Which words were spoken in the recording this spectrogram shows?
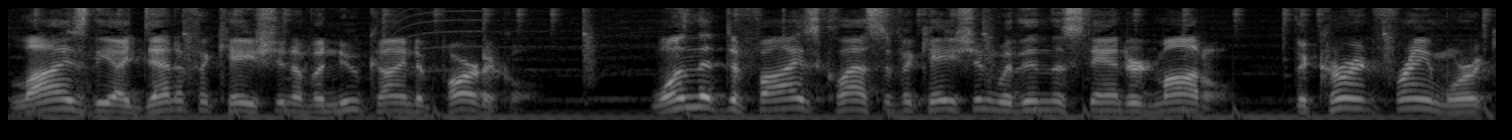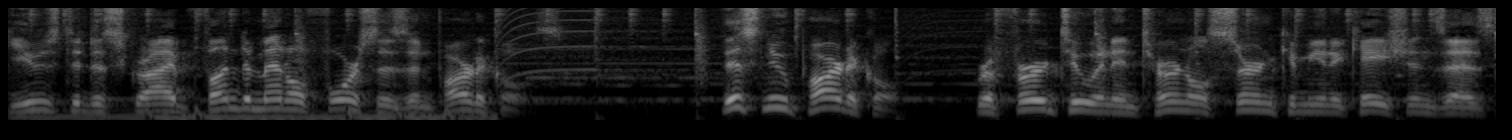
lies the identification of a new kind of particle, one that defies classification within the Standard Model, the current framework used to describe fundamental forces and particles. This new particle, referred to in internal CERN communications as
